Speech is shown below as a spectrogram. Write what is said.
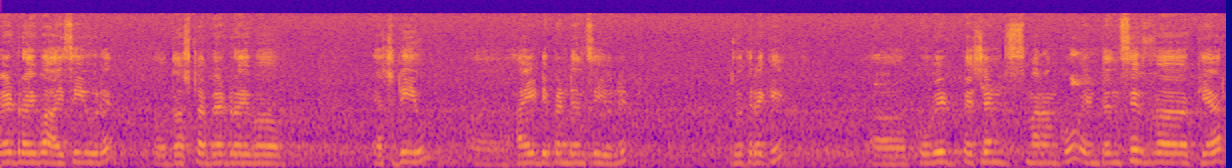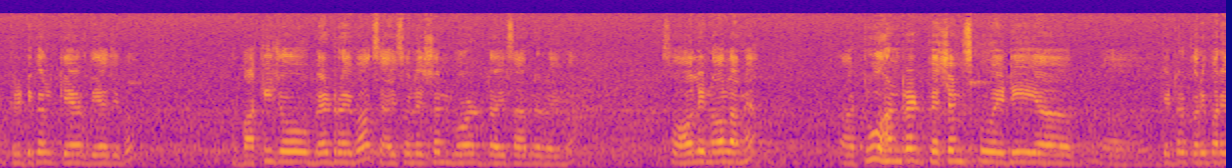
ବେଡ୍ ରହିବ ଆଇସିୟୁରେ ଆଉ ଦଶଟା ବେଡ୍ ରହିବ H D U high dependency unit ଯେଉଁଥିରେ କି କୋଭିଡ଼ ପେସେଣ୍ଟସ୍ ମାନଙ୍କୁ ଇଣ୍ଟେନ୍ସିଭ୍ କେୟାର କ୍ରିଟିକାଲ କେୟାର ଦିଆଯିବ बाकी जो बेड से आइसोलेशन वार्ड हिसाब से रहेगा so all in all um two hundred patients को ये कैटर कर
